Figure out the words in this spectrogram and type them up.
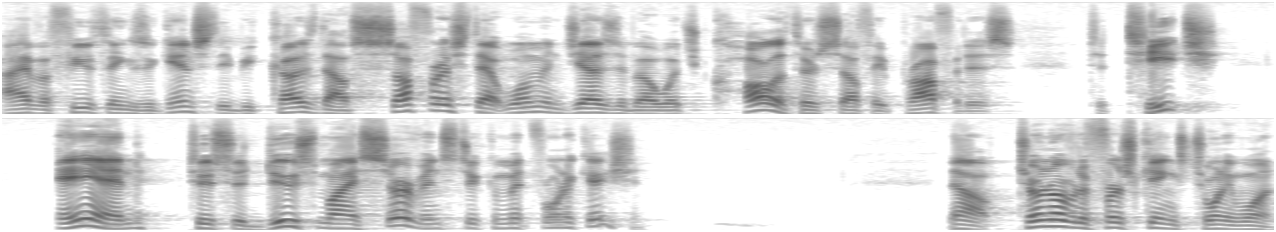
I have a few things against thee, because thou sufferest that woman Jezebel, which calleth herself a prophetess, to teach and to seduce my servants to commit fornication. Now, turn over to 1 Kings 21.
